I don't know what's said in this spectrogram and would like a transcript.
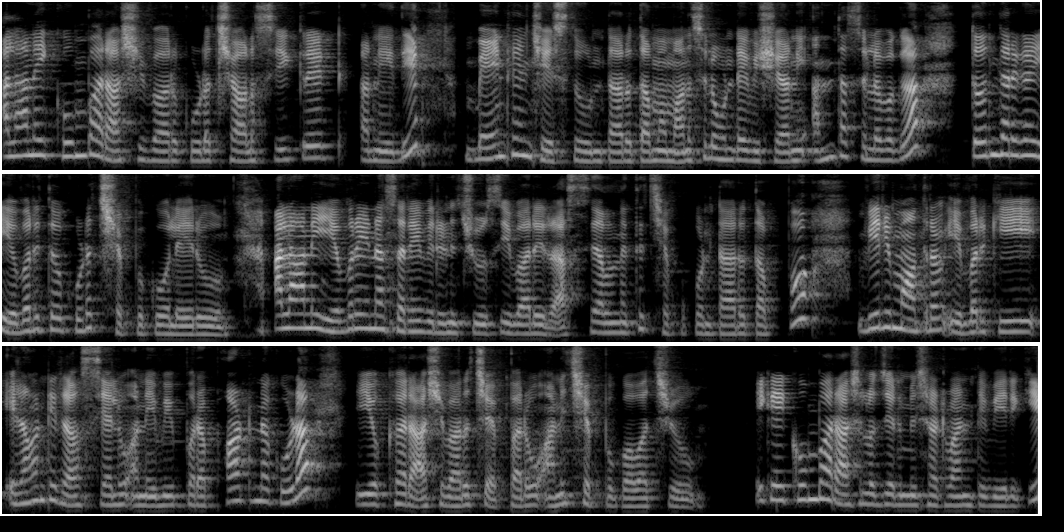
అలానే కుంభరాశి వారు కూడా చాలా సీక్రెట్ అనేది మెయింటైన్ చేస్తూ ఉంటారు. తమ మనసులో ఉండే విషయాన్ని అంత సులభగా తొందరగా ఎవరితో కూడా చెప్పుకోలేరు. అలానే ఎవరైనా సరే వీరిని చూసి వారి రహస్యాలను అయితే చెప్పుకుంటారు తప్పు వీరి మాత్రం ఎవరికి ఎలాంటి రహస్యాలు అనేవి పొరపాటున కూడా ఈ యొక్క రాశివారు చెప్పరు అని చెప్పుకోవచ్చు. ఇక ఈ కుంభరాశిలో జన్మించినటువంటి వీరికి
